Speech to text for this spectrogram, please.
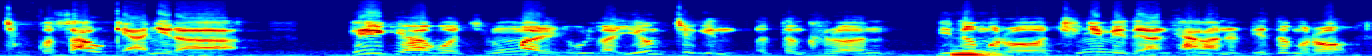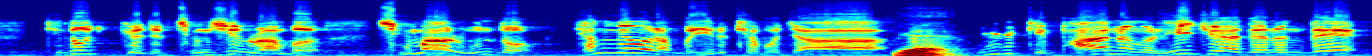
잡고 싸울 게 아니라 회개하고 정말 우리가 영적인 어떤 그런 믿음으로 주님에 대한 향하는 믿음으로 기독교적 정신으로 한번 새마을 운동 혁명을 한번 일으켜보자. 예. 이렇게 반응을 해줘야 되는데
